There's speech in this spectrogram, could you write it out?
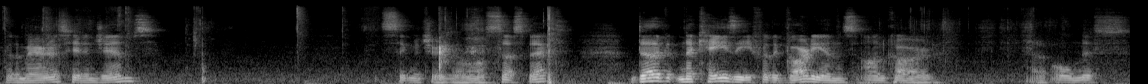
for the Mariners. Hidden gems. Signatures are a little suspect. Doug Nikhazy for the Guardians on card. Out of Ole Miss.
